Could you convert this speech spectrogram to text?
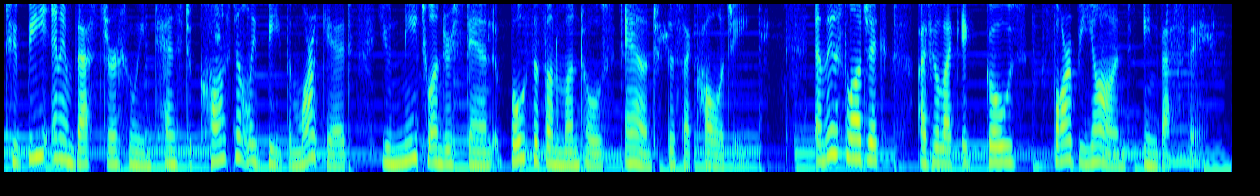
To be an investor who intends to constantly beat the market, you need to understand both the fundamentals and the psychology. And this logic, I feel like it goes far beyond investing.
